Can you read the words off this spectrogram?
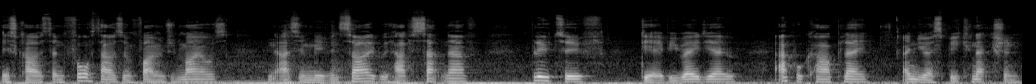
This car has done 4,500 miles and as we move inside we have sat nav, Bluetooth, DAB radio, Apple CarPlay and USB connection.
